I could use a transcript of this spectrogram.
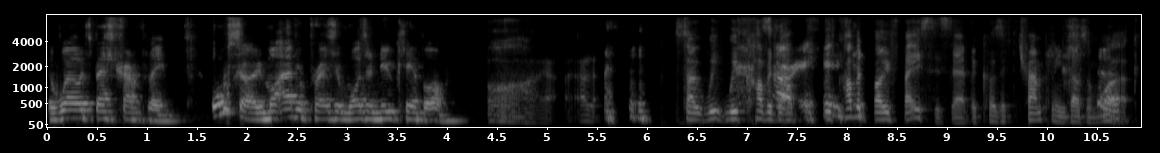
the world's best trampoline. Also, my other present was a nuclear bomb. Oh, I- I- so we we've covered our, we've covered both bases there because if the trampoline doesn't work,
